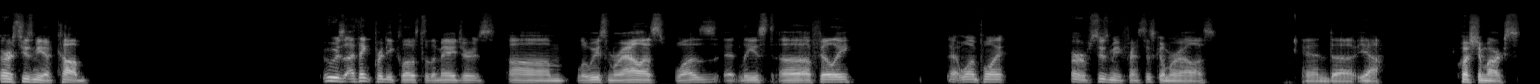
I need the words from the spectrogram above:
Or excuse me, a cub. Who's I think pretty close to the majors. Um Luis Morales was at least a Philly at one point. Or excuse me, Francisco Morales. And uh yeah. Question marks.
